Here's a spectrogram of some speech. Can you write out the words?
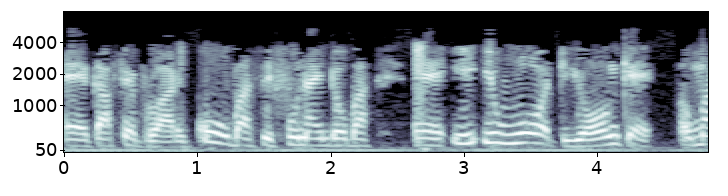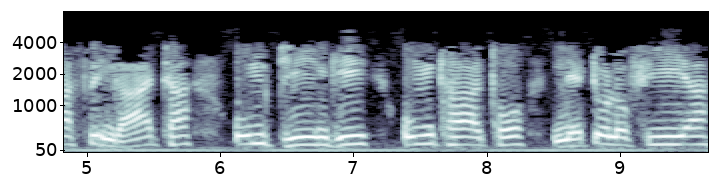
eh kaFebruary. Kuba sifuna into yoba eh iward yonke umasingatha umdingi umchacho netolofiya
